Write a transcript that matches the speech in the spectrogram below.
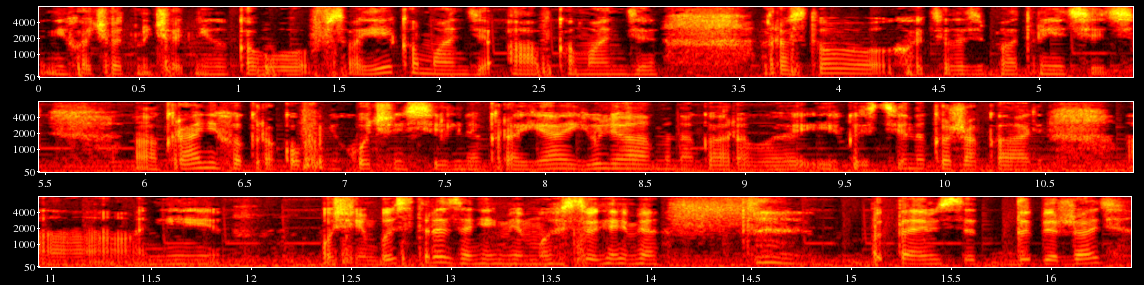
не хочу отмечать никого в своей команде, а в команде Ростова хотелось бы отметить а, крайних игроков. У них очень сильные края. Юлия Моногарова и Кристина Кожакарь. А, они очень быстрые, за ними мы все время пытаемся добежать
